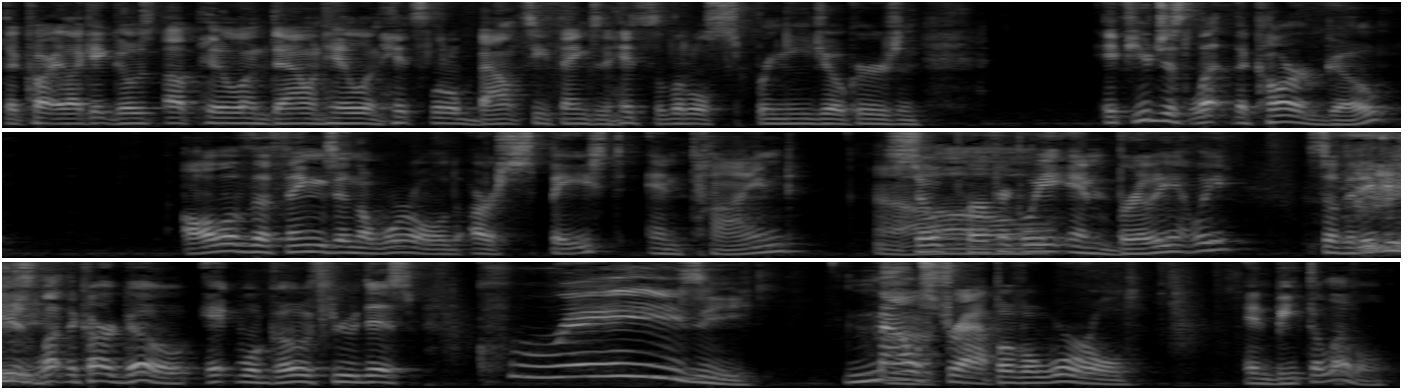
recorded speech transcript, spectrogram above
the car like it goes uphill and downhill and hits little bouncy things and hits the little springy jokers and if you just let the car go, all of the things in the world are spaced and timed so oh. perfectly and brilliantly so that if you just let the car go, it will go through this crazy mousetrap of a world and beat the level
